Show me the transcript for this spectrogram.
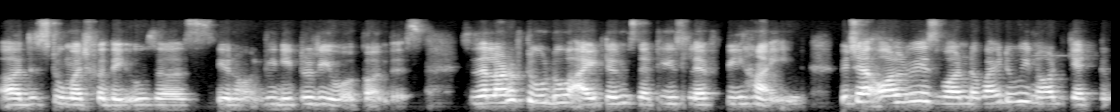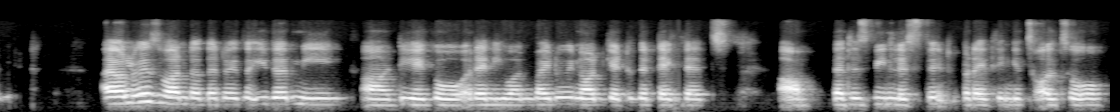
uh, this is too much for the users you know we need to rework on this. So there's a lot of to do items that he's left behind which i always wonder why do we not get to it? I always wonder that either, me uh, diego or anyone why do we not get to the tech that's um, that has been listed? But i think it's also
